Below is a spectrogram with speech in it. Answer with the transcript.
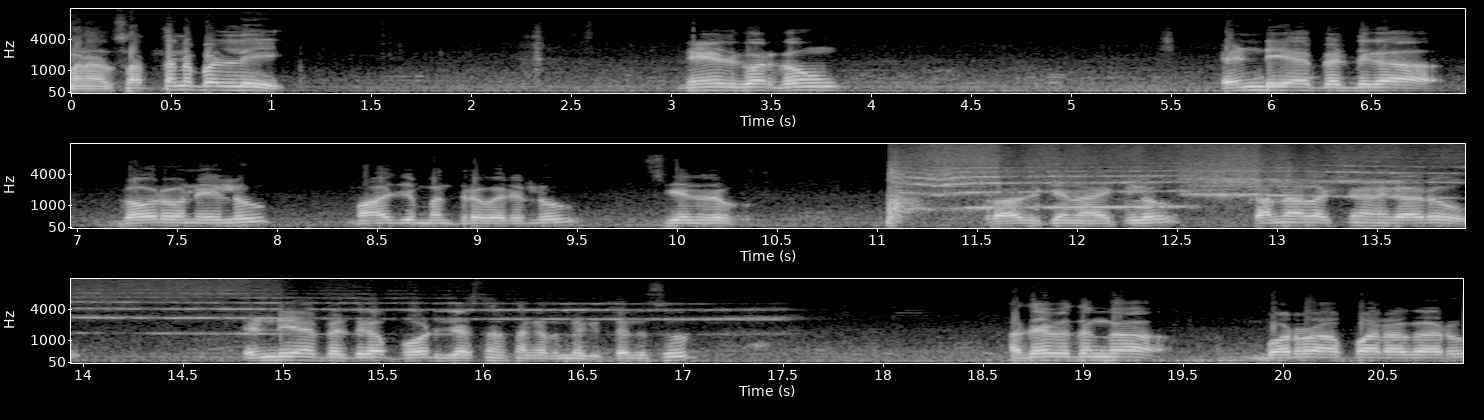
మన సత్తనపల్లి నియోజకవర్గం ఎన్డీఏ అభ్యర్థిగా గౌరవనీయులు మాజీ మంత్రివర్యులు సీనియర్ రాజకీయ నాయకులు కన్నా లక్ష్మణ్ గారు ఎన్డీఏ అభ్యర్థిగా పోటీ చేస్తున్న సంగతి మీకు తెలుసు. అదేవిధంగా బొర్ర అప్పారావు గారు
